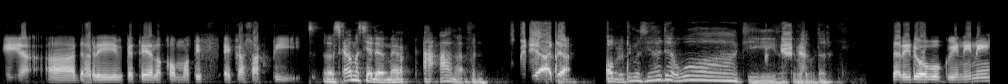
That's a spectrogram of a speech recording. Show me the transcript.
iya eh, dari PT Lokomotif Eka Sakti Eh, Sekarang masih ada merek AA nggak, Van? dia ada Oh berarti masih ada. Wah, gila benar-benar. dari dua buku ini nih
